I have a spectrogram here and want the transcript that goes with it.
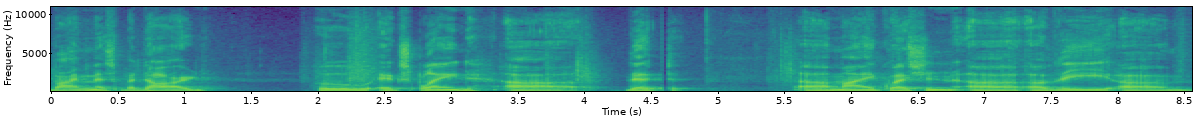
by Ms. Bedard, who explained uh, that uh, my question of the um,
